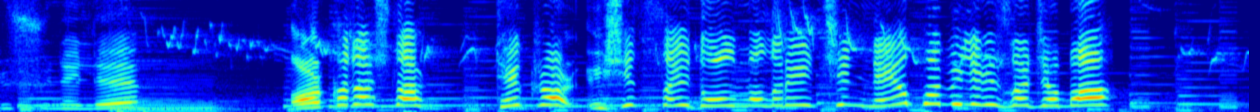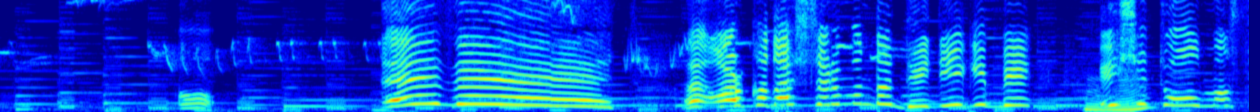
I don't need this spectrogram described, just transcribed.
düşünelim. Arkadaşlar tekrar eşit sayıda olmaları için ne yapabiliriz acaba? Aa, evet. E, arkadaşlarımın da dediği gibi Hı hı. eşit olması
